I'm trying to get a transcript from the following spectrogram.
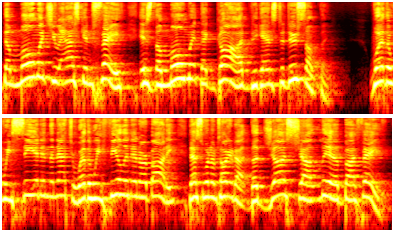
the moment you ask in faith is the moment that God begins to do something. Whether we see it in the natural, whether we feel it in our body, that's what I'm talking about. The just shall live by faith.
